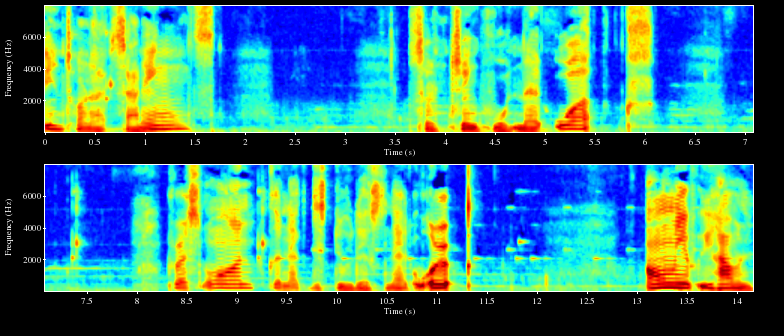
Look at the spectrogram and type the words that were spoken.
internet settings, searching for networks. Press 1, connect this to this network. Only if you have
